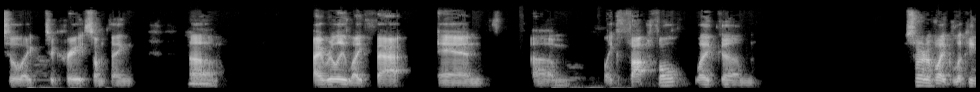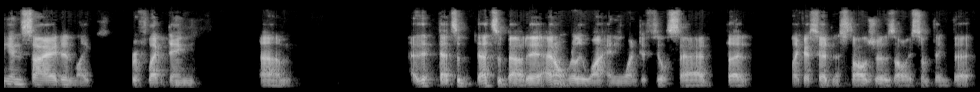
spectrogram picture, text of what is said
to like to create something. Um, I really like that, and um, like thoughtful, like um, sort of like looking inside and like reflecting. Um, I think that's a, that's about it. I don't really want anyone to feel sad, but like I said, nostalgia is always something that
